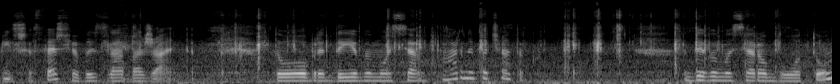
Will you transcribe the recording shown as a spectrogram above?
більше, все, що ви забажаєте. Добре, дивимося. Гарний початок. Дивимося роботу.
